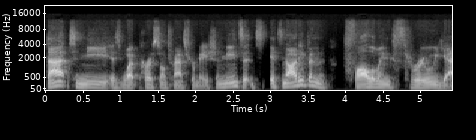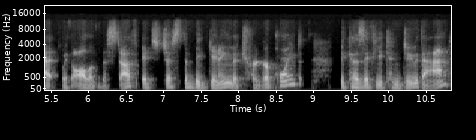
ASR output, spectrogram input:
That to me is what personal transformation means. It's, it's not even following through yet with all of the stuff, it's just the beginning, the trigger point because if you can do that,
